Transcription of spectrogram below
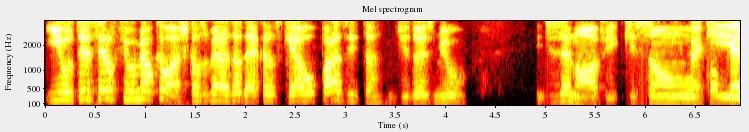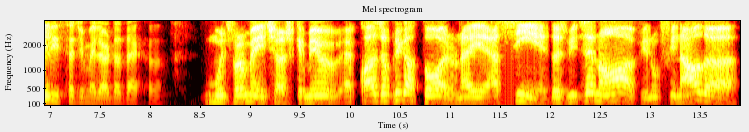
E o terceiro filme é o que eu acho que é um dos melhores da década, que é o Parasita, de 2019, que são. Que tá em qualquer lista de melhor da década. Muito provavelmente, acho que é meio. é quase obrigatório, né? E é assim, é 2019, no final da,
